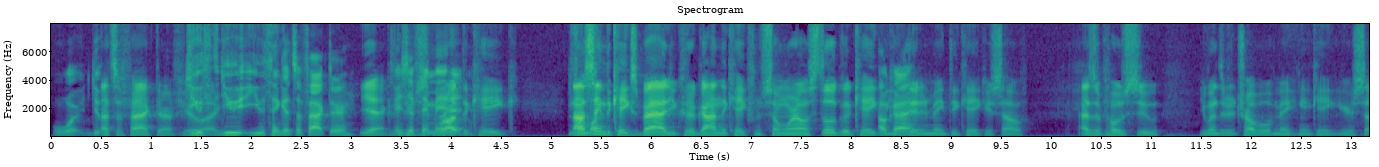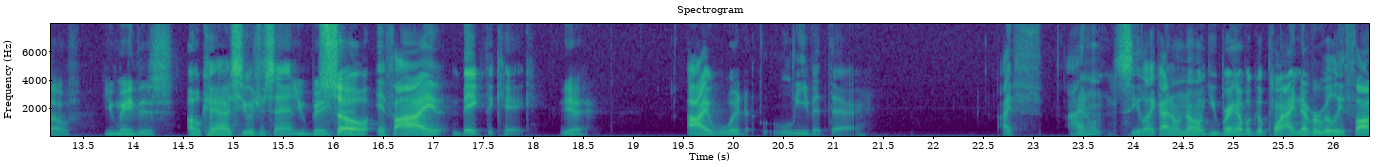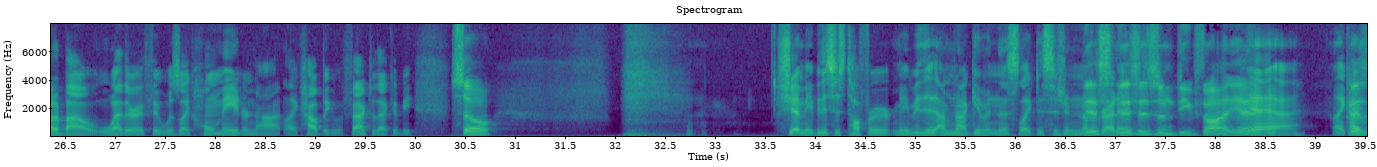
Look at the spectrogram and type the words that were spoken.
What do, That's a factor. I feel do you, like. do you you think it's a factor? yeah, because if, they made brought it- the cake. Not what- saying the cake's bad. You could have gotten the cake from somewhere else. Still a good cake, but Okay. you didn't make the cake yourself. As opposed to, you went through the trouble of making a cake yourself. You made this. Okay, I see what you're saying. You baked so if I bake the cake, Yeah. I would leave it there. I th- I don't see like I don't know. You bring up a good point. I never really thought about whether if it was like homemade or not, like how big of a factor that could be. So shit, maybe this is tougher. Maybe th- I'm not giving this like decision enough This credit. this is some deep thought. Yeah. Yeah. Like I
